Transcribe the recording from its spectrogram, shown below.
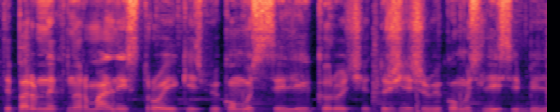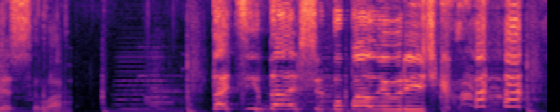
Тепер в них нормальний строй якийсь в якомусь селі, коротше, точніше в якомусь лісі біля села. Та ці далі попали в річку.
